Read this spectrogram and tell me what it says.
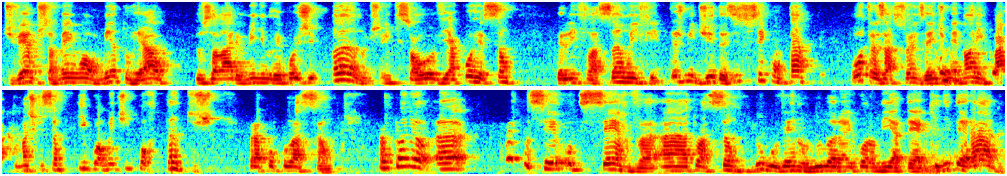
Tivemos também um aumento real do salário mínimo depois de anos em que só houve a correção pela inflação, enfim, das medidas, isso sem contar outras ações aí de menor impacto, mas que são igualmente importantes para a população. Antônio, uh, como é que você observa a atuação do governo Lula na economia até aqui, liderado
